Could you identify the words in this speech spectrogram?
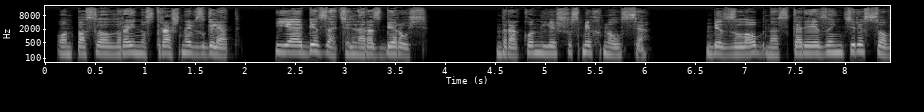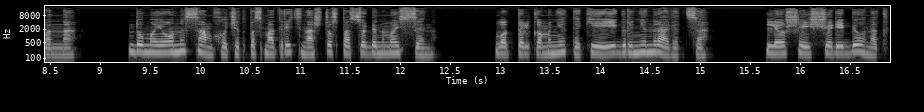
— он послал Рейну страшный взгляд. «Я обязательно разберусь». Дракон лишь усмехнулся. Беззлобно, скорее заинтересованно. Думаю, он и сам хочет посмотреть, на что способен мой сын. Вот только мне такие игры не нравятся. Лёша еще ребенок,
